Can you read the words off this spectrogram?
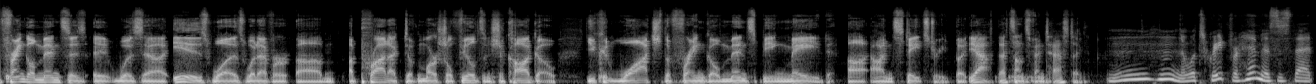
Frango Mints is it was uh, is was whatever um, a product of Marshall Fields in Chicago. You could watch the Frango Mints being made uh, on State Street. But yeah, that sounds fantastic. hmm and what's great for him is is that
